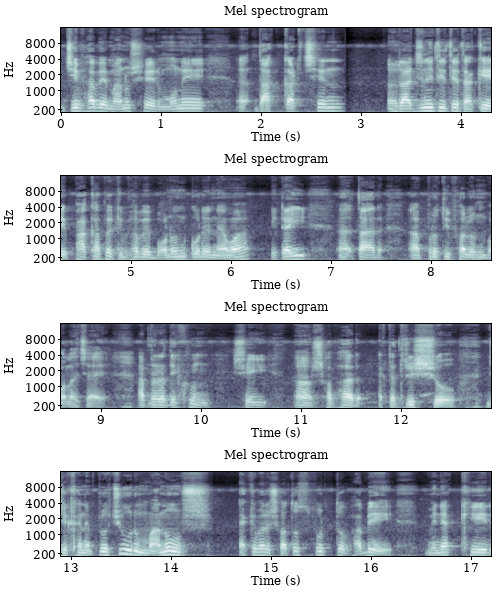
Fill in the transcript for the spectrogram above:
যেভাবে মানুষের মনে দাগ কাটছেন রাজনীতিতে তাকে পাকাপাকিভাবে বরণ করে নেওয়া, এটাই তার প্রতিফলন বলা যায়। আপনারা দেখুন সেই সভার একটা দৃশ্য, যেখানে প্রচুর মানুষ একেবারে স্বতঃস্ফূর্তভাবে মীনাক্ষীর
